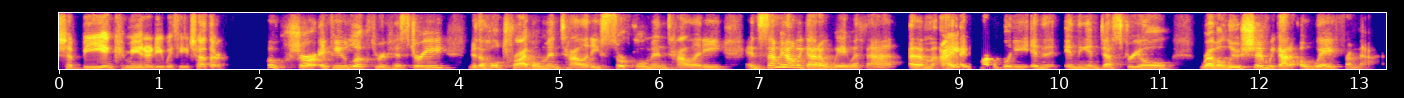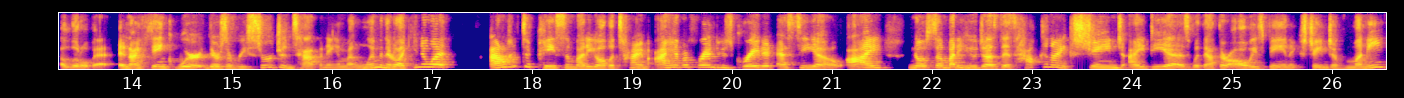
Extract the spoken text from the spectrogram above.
to be in community with each other. Oh, sure. If you look through history, you know, the whole tribal mentality, circle mentality, and somehow we got away with that. Um, right. I, I, probably in in the industrial revolution, we got away from that a little bit. And I think where there's a resurgence happening among women, they're like, you know what? I don't have to pay somebody all the time. I have a friend who's great at SEO. I know somebody who does this. How can I exchange ideas without there always being an exchange of money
